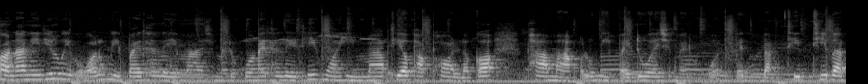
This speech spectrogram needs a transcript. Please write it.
ก่อนหน้านี้ที่ลูกหมีบอกว่าลูกหมีไปทะเลมาใช่ไหมทุกคนไปทะเลที่หัวหินมาเที่ยวพักผ่อนแล้วก็พาหมาของลูกหมีไปด้วยใช่ไหมทุกคนเป็นแบบทริปที่แบบ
